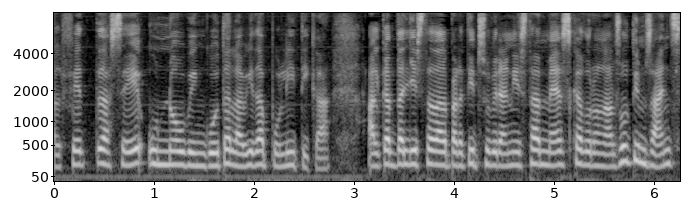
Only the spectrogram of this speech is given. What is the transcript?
el fet de ser un nou vingut a la vida política. El cap de llista del Partit Sobiranista ha admès que durant els últims anys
